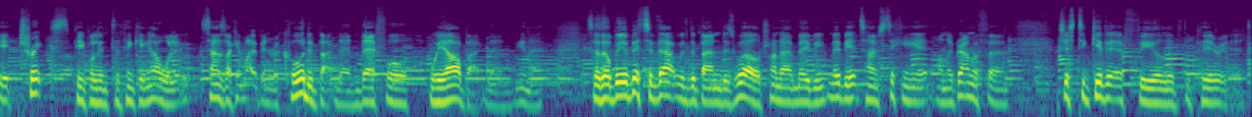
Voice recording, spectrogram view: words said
it tricks people into thinking, oh, well, it sounds like it might have been recorded back then, therefore we are back then, you know. So there'll be a bit of that with the band as well, trying to maybe, maybe at times sticking it on a gramophone, just to give it a feel of the period.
